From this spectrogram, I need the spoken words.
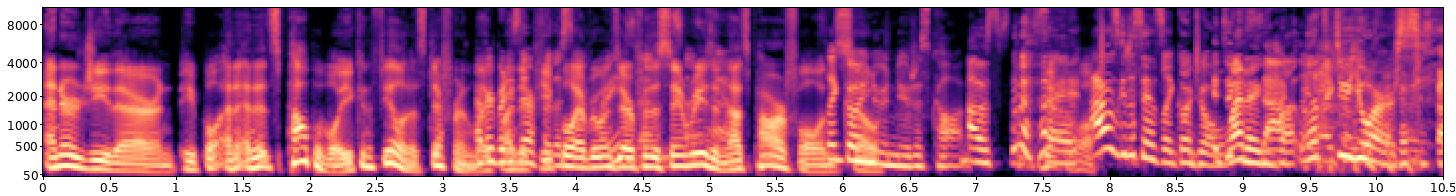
energy there and people, and, and it's palpable. You can feel it. It's different. Everybody's Like-minded there for the people, same everyone's there for the same so, reason. yeah. That's powerful. It's like and going so, to a nudist colony. I was gonna say, well- I was gonna say it's like going to a wedding, exactly but let's like do yours.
